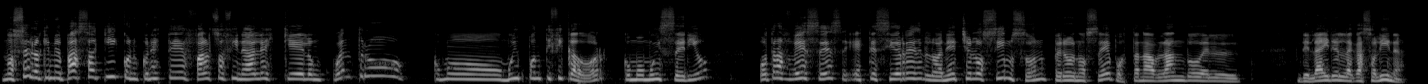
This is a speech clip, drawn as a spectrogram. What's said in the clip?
No sé, lo que me pasa aquí con, con este falso final es que lo encuentro como muy pontificador, como muy serio. Otras veces este cierre lo han hecho los Simpson, pero no sé, pues están hablando del, del aire en la gasolina.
